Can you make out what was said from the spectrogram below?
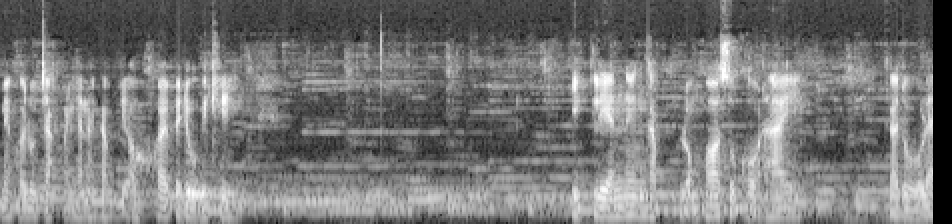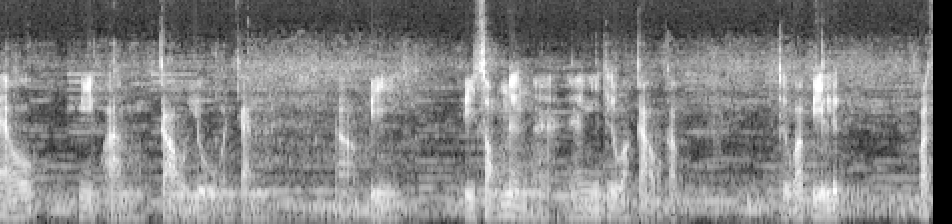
ไม่ค่อยรู้จักเหมือนกันนะครับ เดี๋ยวค่อยไปดูอีกที อีกเหรียญหนึ่งครับ หลวงพ่อสุขโขทัยก็ดูแล้วมีความเก่าอยู่เหมือนกันปีปีสองหนึ่งอะอย่างนี้ถือว่าเก่าครับ ถือว่าปีลึกวัด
